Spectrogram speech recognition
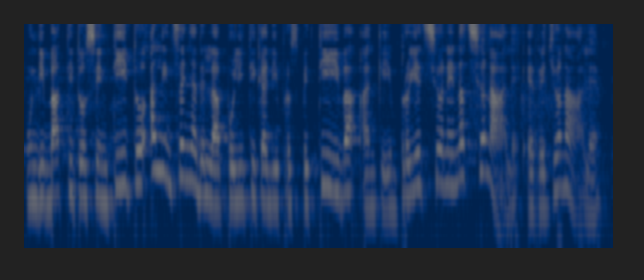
Un dibattito sentito all'insegna della politica di prospettiva, anche in proiezione nazionale e regionale.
